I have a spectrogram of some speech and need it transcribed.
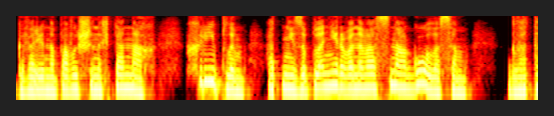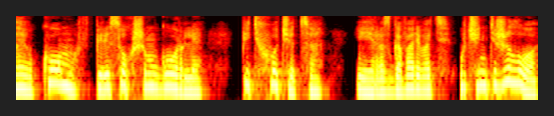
Говорю на повышенных тонах, хриплым от незапланированного сна голосом. Глотаю ком в пересохшем горле. Пить хочется, и разговаривать очень тяжело.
